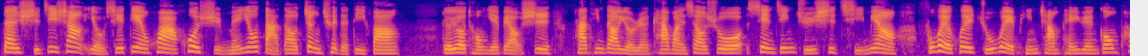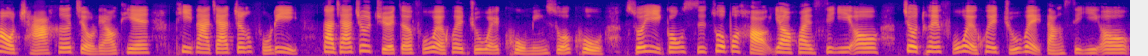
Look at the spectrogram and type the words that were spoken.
但实际上有些电话或许没有打到正确的地方。刘幼彤也表示，他听到有人开玩笑说，现金局势奇妙，福委会主委平常陪员工泡茶、喝酒、聊天，替大家争福利，大家就觉得福委会主委苦民所苦，所以公司做不好要换 CEO，就推福委会主委当 CEO。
